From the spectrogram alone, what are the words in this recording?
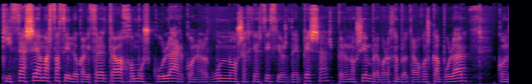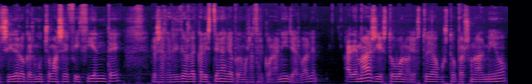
Quizás sea más fácil localizar el trabajo muscular con algunos ejercicios de pesas, pero no siempre. Por ejemplo, el trabajo escapular considero que es mucho más eficiente los ejercicios de calistenia que podemos hacer con anillas, ¿vale? Además, y esto, bueno, ya estoy a gusto personal mío,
